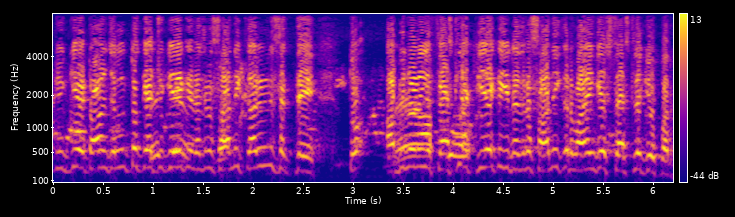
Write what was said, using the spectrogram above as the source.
کیونکہ اٹارنی جنرل تو کہہ چکے ہیں کہ نظر ثانی کر ہی نہیں سکتے۔ تو اب انہوں نے یہ فیصلہ کیا ہے کہ یہ نظر ثانی کروائیں گے اس فیصلے کے اوپر۔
